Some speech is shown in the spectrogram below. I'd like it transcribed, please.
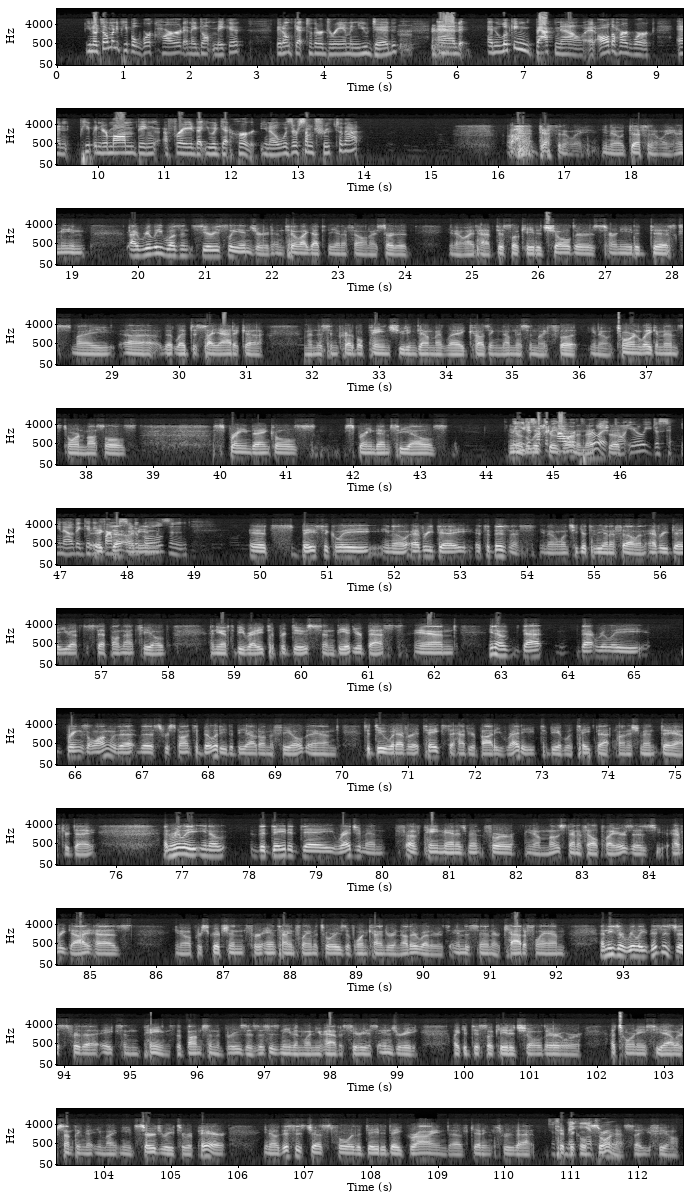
you know, so many people work hard and they don't make it. They don't get to their dream, and you did. And and looking back now at all the hard work and people and your mom being afraid that you would get hurt, you know, was there some truth to that? Uh, definitely, you know, definitely. I mean, I really wasn't seriously injured until I got to the NFL and I started, you know, I'd have dislocated shoulders, herniated discs, my uh, that led to sciatica, and this incredible pain shooting down my leg, causing numbness in my foot. You know, torn ligaments, torn muscles, sprained ankles, sprained MCLs you but know, you just have to power through it, just don't you? You just, you know, they give you Exa- I mean- pharmaceuticals and it's basically you know every day it's a business you know once you get to the NFL and every day you have to step on that field and you have to be ready to produce and be at your best. And you know that that really brings along with it this responsibility to be out on the field and to do whatever it takes to have your body ready to be able to take that punishment day after day. And really you know the day-to-day regimen of pain management for you know most NFL players is every guy has you know a prescription for anti-inflammatories of one kind or another, whether it's Indocin or Cataflam, and these are really this is just for the aches and pains, the bumps and the bruises. This isn't even when you have a serious injury like a dislocated shoulder or a torn ACL or something that you might need surgery to repair you know, this is just for the day to day grind of getting through that just typical it through. soreness that you feel.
